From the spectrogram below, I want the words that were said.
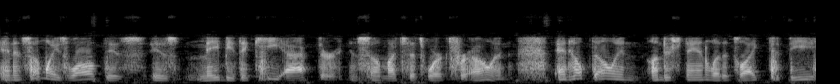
and in some ways, Walt is is maybe the key actor in so much that's worked for Owen, and helped Owen understand what it's like to be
